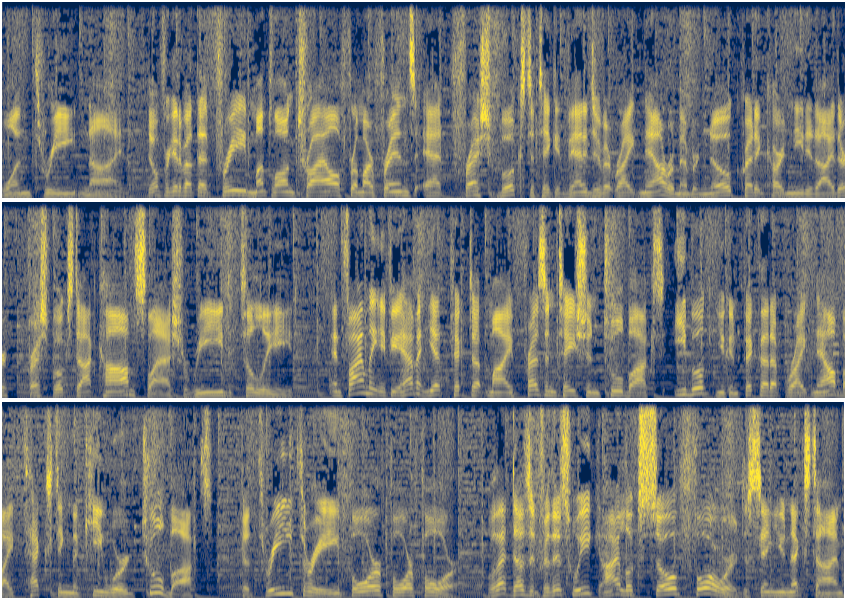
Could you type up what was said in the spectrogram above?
139. Don't forget about that free month long trial from our friends at FreshBooks to take advantage of it right now. Remember, no credit card needed either. FreshBooks.com slash read to lead. And finally, if you haven't yet picked up my presentation toolbox ebook, you can pick that up right now by texting the keyword toolbox to 33444. Well, that does it for this week. I look so forward to seeing you next time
